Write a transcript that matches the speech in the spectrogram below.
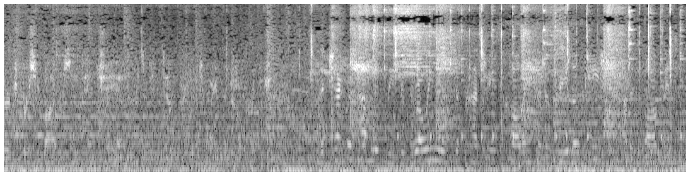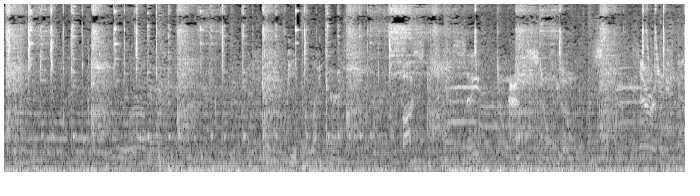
Search for survivors in Panchaea has been downgraded to a recover option. The Czech Republic leads a growing list of countries calling for the relocation of its augmented citizens. The world ends. People like us. Must be safe and secure. Seraphim is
